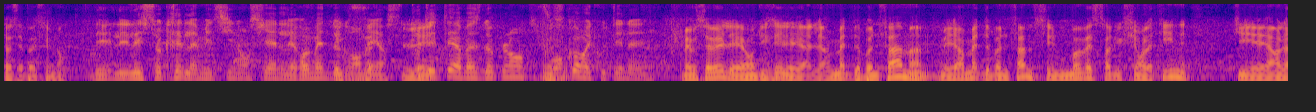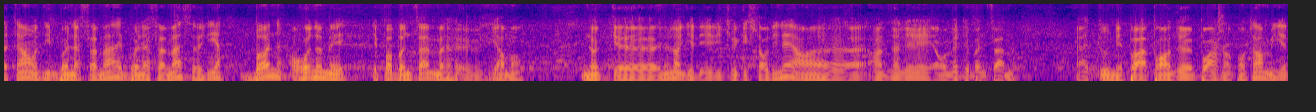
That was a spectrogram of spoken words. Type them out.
Ça, c'est passionnant. Les, les- les secrets de la médecine ancienne, les remèdes de grand-mère, tout Les- était à base de plantes. Il faut encore écouter. les- Mais vous savez, les- on disait les, les remèdes de bonne femme, mais les remèdes de bonne femme, c'est une mauvaise traduction latine, qui est en latin, on dit bona fama, et bona fama, ça veut dire bonne renommée, et pas bonne femme, euh, vulgairement. Donc, euh, non, non, il y a des, des trucs extraordinaires hein, euh, dans les remèdes de bonne femme. Euh, tout n'est pas à prendre pour argent comptant, mais il y a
